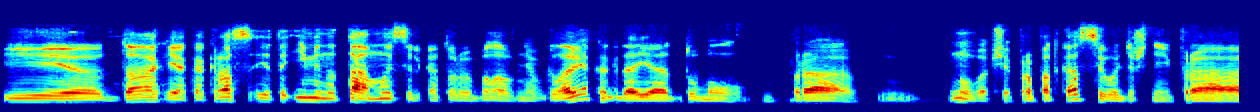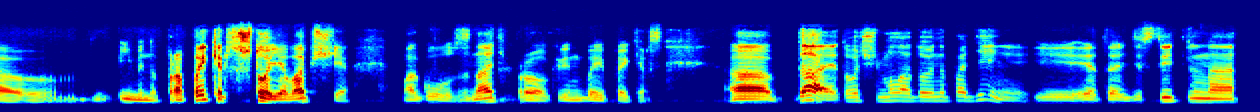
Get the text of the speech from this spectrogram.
И да, я как раз, это именно та мысль, которая была у меня в голове, когда я думал про, ну, вообще про подкаст сегодняшний, про именно про Packers, что я вообще могу знать про Green Bay Packers. э, да, это очень молодое нападение, и это действительно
